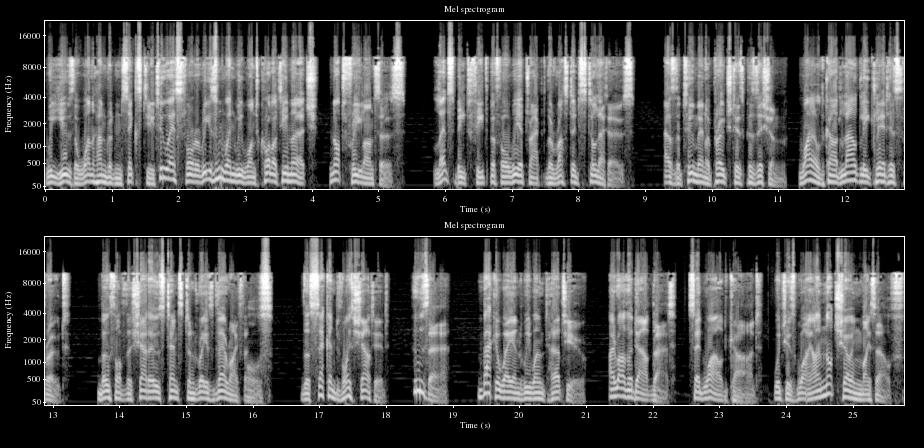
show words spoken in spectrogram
We use the 162s for a reason when we want quality merch, not freelancers. Let's beat feet before we attract the rusted stilettos. As the two men approached his position, Wildcard loudly cleared his throat. Both of the shadows tensed and raised their rifles. The second voice shouted, Who's there? Back away and we won't hurt you. I rather doubt that, said Wildcard, which is why I'm not showing myself.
